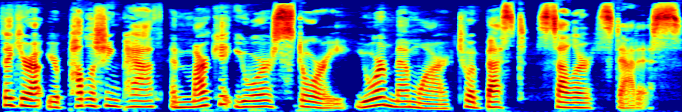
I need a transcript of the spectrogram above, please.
figure out your publishing path, and market your story, your memoir to a bestseller status.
